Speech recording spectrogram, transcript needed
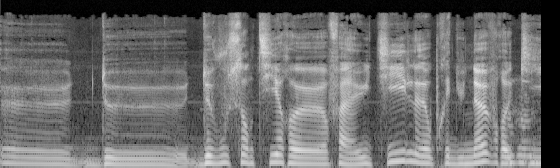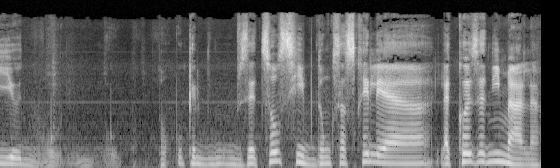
euh, de de vous sentir euh, enfin utile auprès d'une œuvre Mhm. qui au- au- auquel vous êtes sensible. Donc ça serait la, la cause animale.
